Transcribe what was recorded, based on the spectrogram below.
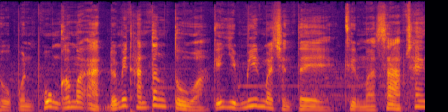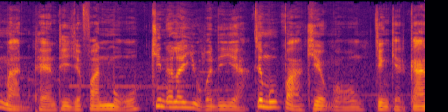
ถูกมันพุ่งเข้ามาอัดโดยไม่ทันตั้งตัวก็หยิบมีดมาเชนเต ขึ้นมาซาบแช่งมัน แทนที่จะฟันหมู กินอะไรอยู่วะเดียเจ้าหมูป่าเคี้ยวงง จึงจัดการ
